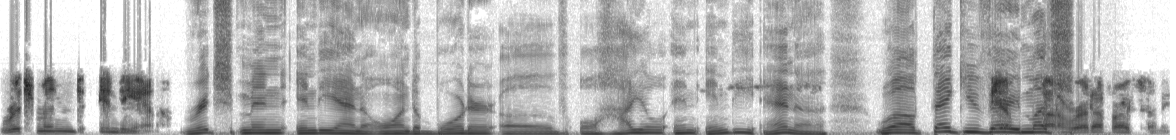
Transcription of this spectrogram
Richmond, Indiana. Richmond, Indiana, on the border of Ohio and Indiana. Well, thank you very yep, much. Uh, right off our sunny.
